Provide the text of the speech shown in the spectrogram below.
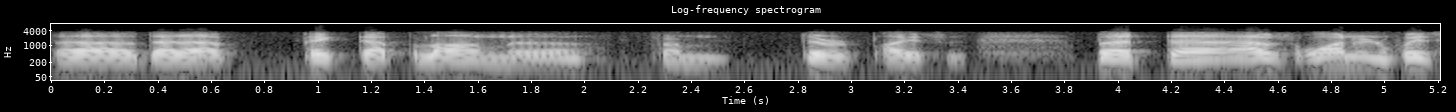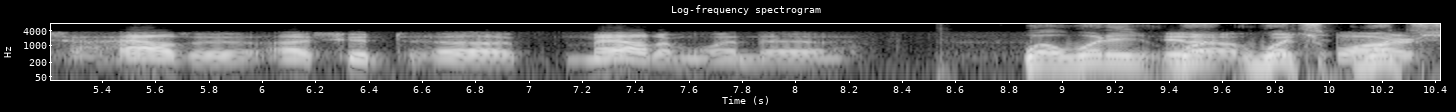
uh, that I've picked up along the from different places, but uh, I was wondering which how to, I should uh, mount them when uh, Well, what is You know, what's what's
